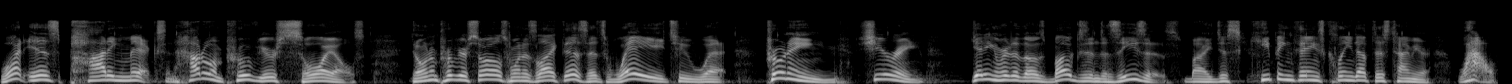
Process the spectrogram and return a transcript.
What is potting mix and how to improve your soils? Don't improve your soils when it's like this. It's way too wet. Pruning, shearing, getting rid of those bugs and diseases by just keeping things cleaned up this time of year. Wow.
